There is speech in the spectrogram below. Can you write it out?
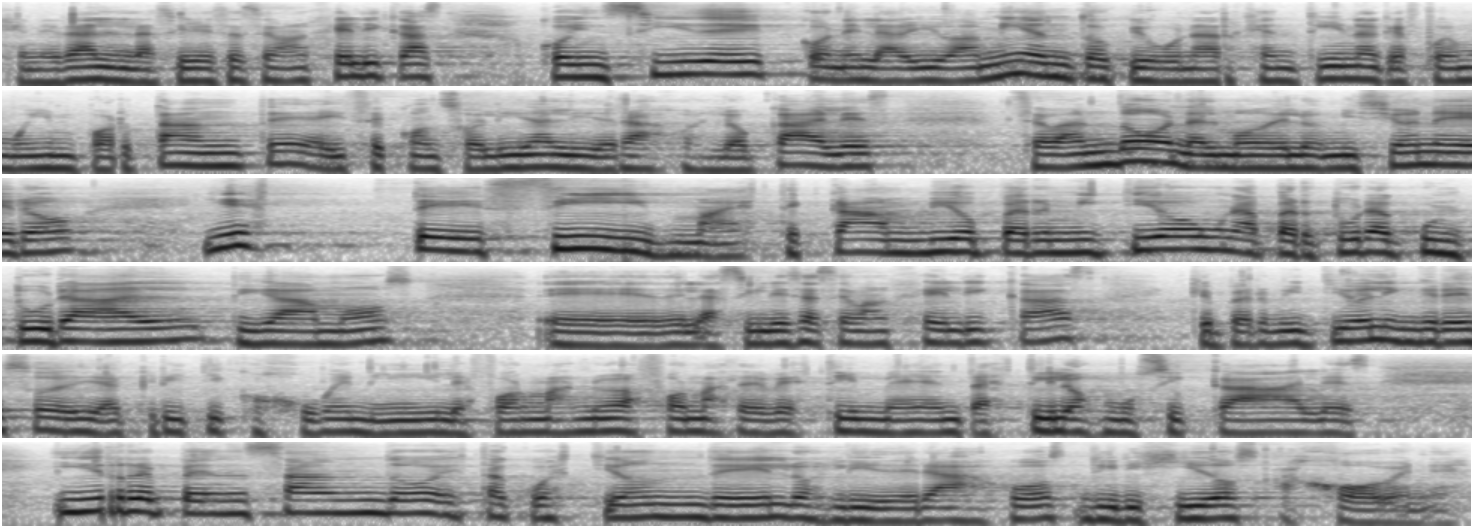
general en las iglesias evangélicas, coincide con el avivamiento que hubo en Argentina, que fue muy importante, ahí se consolidan liderazgos locales, se abandona el modelo misionero y este cisma, este cambio permitió una apertura cultural, digamos, eh, de las iglesias evangélicas que permitió el ingreso de diacríticos juveniles, formas, nuevas formas de vestimenta, estilos musicales y repensando esta cuestión de los liderazgos dirigidos a jóvenes.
